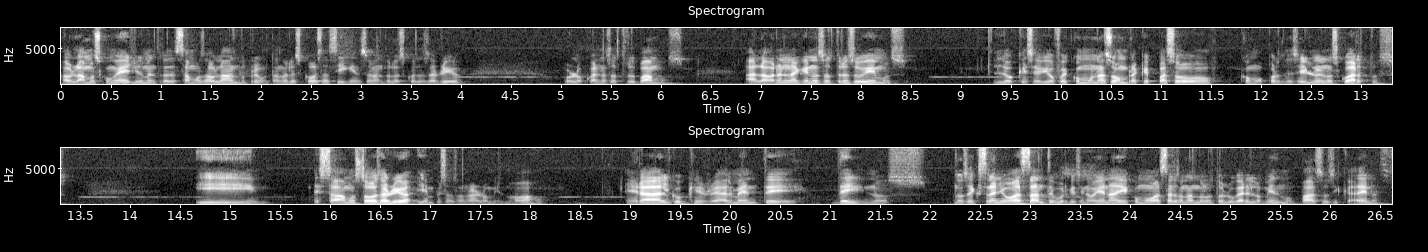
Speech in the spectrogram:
hablamos con ellos, mientras estamos hablando, preguntándoles cosas, siguen sonando las cosas arriba, por lo cual nosotros vamos. A la hora en la que nosotros subimos, lo que se vio fue como una sombra que pasó, como por decirlo, en los cuartos, y estábamos todos arriba y empezó a sonar lo mismo abajo. Era algo que realmente de, nos, nos extrañó bastante porque si no había nadie, ¿cómo va a estar sonando en los dos lugares lo mismo? Pasos y cadenas.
